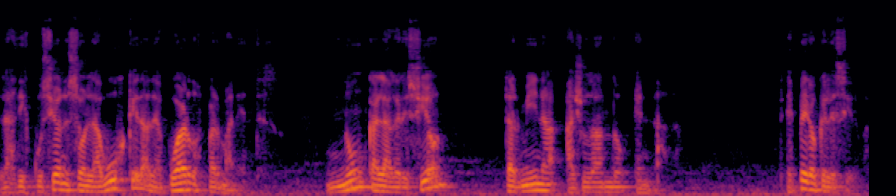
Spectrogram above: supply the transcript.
Las discusiones son la búsqueda de acuerdos permanentes. Nunca la agresión termina ayudando en nada. Espero que les sirva.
